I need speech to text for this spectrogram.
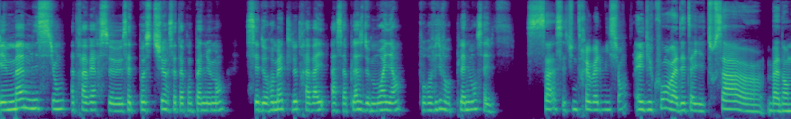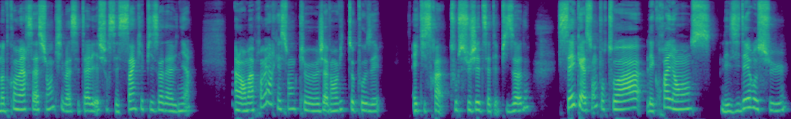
Et ma mission à travers cette posture, cet accompagnement, c'est de remettre le travail à sa place de moyen pour vivre pleinement sa vie. Ça, c'est une très belle mission. Et du coup, on va détailler tout ça euh, bah, dans notre conversation qui va s'étaler sur ces cinq épisodes à venir. Alors, ma première question que j'avais envie de te poser, et qui sera tout le sujet de cet épisode, c'est quelles sont pour toi les croyances, les idées reçues,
